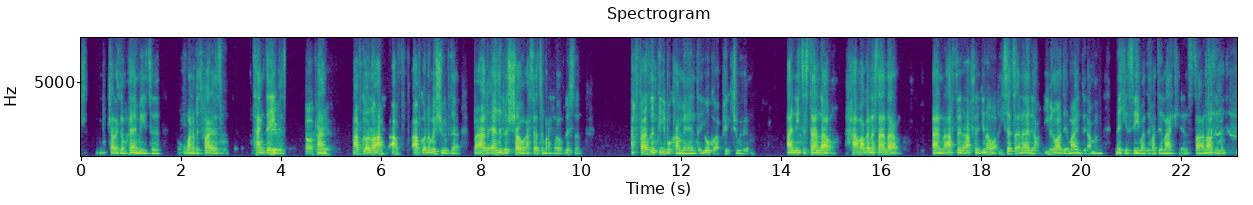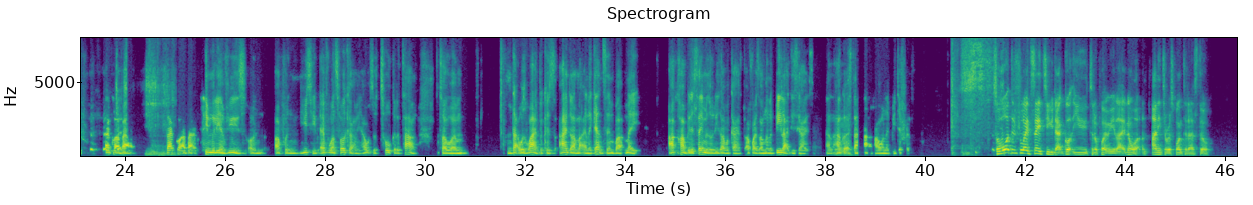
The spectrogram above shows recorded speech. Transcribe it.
trying to compare me to one of his fighters, Tank Davis. Okay, And- yeah. I've got no, I've, I've, I've got no issue with that. But at the end of the show, I said to myself, listen, a thousand people come in, they all got a picture with him. I need to stand out. How am I going to stand out? And I said, I said, you know what? He said something earlier, even though I didn't mind it, I'm gonna make it seem as if I didn't like it and start an argument. that got about that got about two million views on up on YouTube. Everyone spoke about me. I was the talk of the town. So um, that was why because I know I'm not against him, but mate, I can't be the same as all these other guys. Otherwise, I'm gonna be like these guys, and I've got to Mm. stand out if I want to be different. So what did Floyd say to you that got you to the point where you're like, you know what, I need to respond to that still?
